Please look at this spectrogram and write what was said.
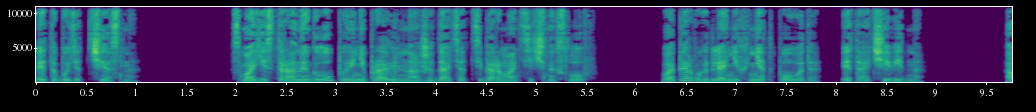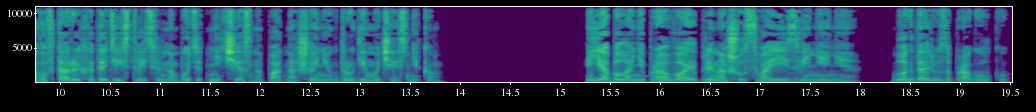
Это будет честно. С моей стороны глупо и неправильно ожидать от тебя романтичных слов. Во-первых, для них нет повода, это очевидно. А во-вторых, это действительно будет нечестно по отношению к другим участникам. Я была не права и приношу свои извинения. Благодарю за прогулку.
